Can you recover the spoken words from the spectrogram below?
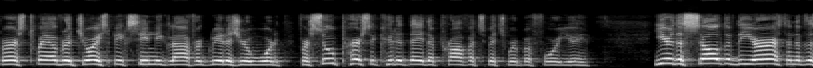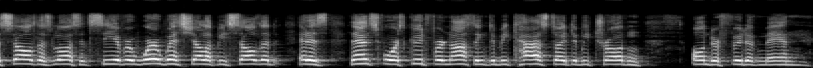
verse 12, Rejoice, be exceedingly glad, for great is your reward. For so persecuted they the prophets which were before you. Ye are the salt of the earth, and if the salt has lost its savour, wherewith shall it be salted? It is thenceforth good for nothing to be cast out, to be trodden under foot of men.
